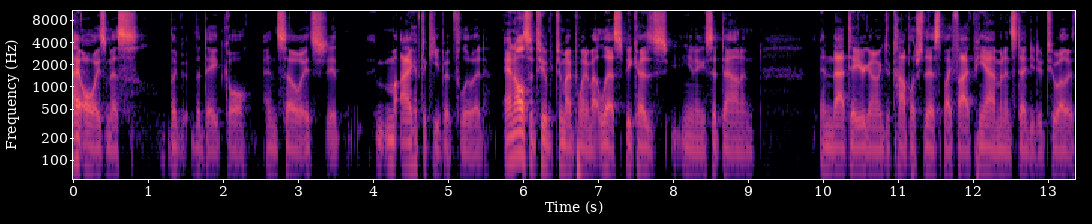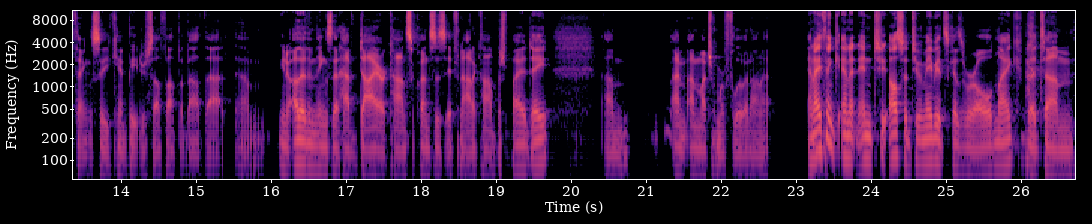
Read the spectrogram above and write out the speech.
I always miss the the date goal, and so it's it. I have to keep it fluid, and also to to my point about lists because you know you sit down and and that day you're going to accomplish this by 5 p.m. and instead you do two other things, so you can't beat yourself up about that. Um, you know, other than things that have dire consequences if not accomplished by a date. I'm I'm much more fluid on it. And I think, and and to, also too, maybe it's because we're old, Mike, but um,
